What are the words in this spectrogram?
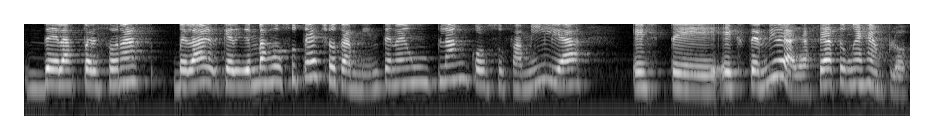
de las personas, ¿verdad? que viven bajo su techo, también tener un plan con su familia, este, extendida, ya sea, hace un ejemplo,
